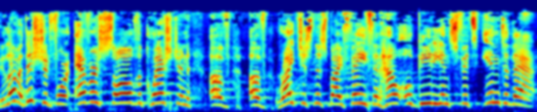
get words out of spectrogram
Beloved, this should forever solve the question of, of righteousness by faith and how obedience fits into that.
